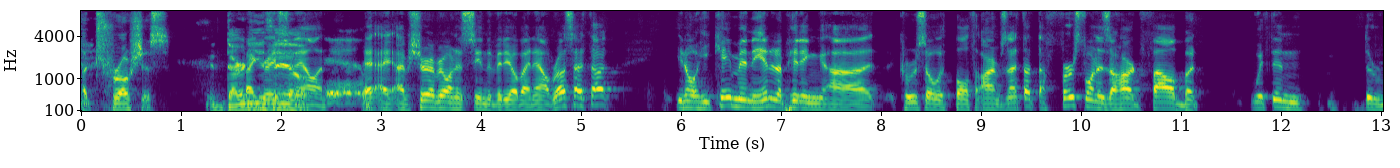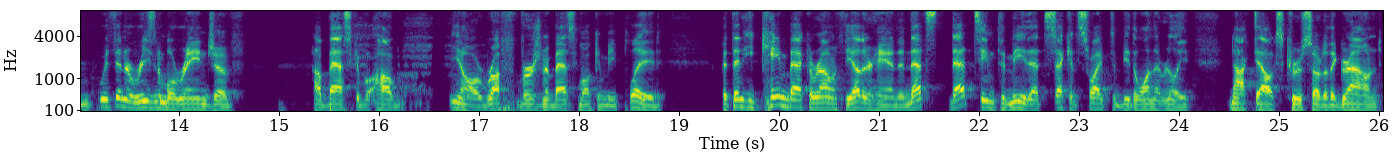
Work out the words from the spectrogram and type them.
atrocious Dirty by as Grayson hell. Allen. I, I'm sure everyone has seen the video by now. Russ, I thought, you know, he came in, he ended up hitting uh, Caruso with both arms, and I thought the first one is a hard foul, but within the within a reasonable range of how basketball, how you know, a rough version of basketball can be played. But then he came back around with the other hand, and that's that seemed to me that second swipe to be the one that really knocked Alex Caruso to the ground.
